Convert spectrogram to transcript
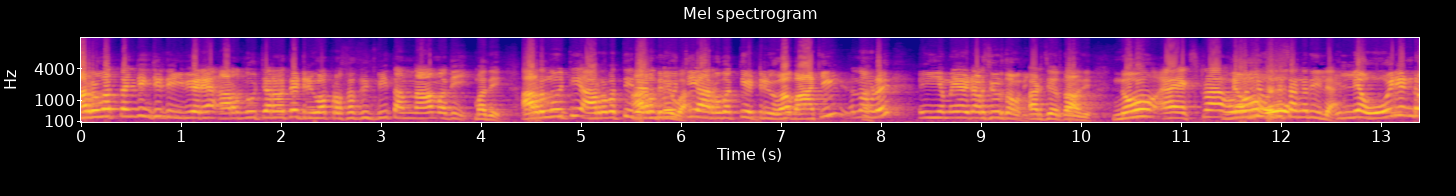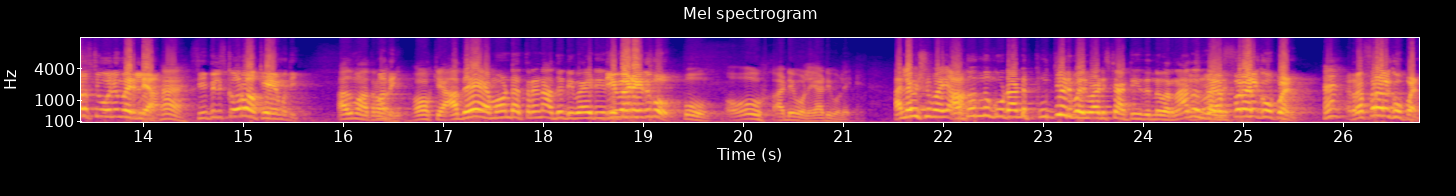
അറുപത്തഞ്ച് ഇഞ്ച് ടി വി വരെ അറുന്നൂറ്റി അറുപത്തെട്ട് രൂപ പ്രോസസിംഗ് ഫീ തന്നാ മതി. മതി. അറുന്നൂറ്റി അറുപത്തി അറുന്നൂറ്റി അറുപത്തി എട്ട് രൂപ. ബാക്കി നമ്മൾ ഇ എം ഐ ആയിട്ട് അടച്ചു തീർത്താൽ മതി. അടച്ചു തീർത്താൽ മതി. നോ എക്സ്ട്രാ സംഗതി ഇല്ല ഇല്ല ഒരു ഇൻട്രസ്റ്റ് പോലും വരില്ല. സിബിൽ സ്കോർ ഓക്കെ മതി. അത് മാത്രം മതി. ഓക്കെ അതേ എമൗണ്ട് എത്രയാണ്? അത് ഡിവൈഡ് ചെയ്ത് ഡിവൈഡ് ചെയ്ത് പോവും. ഓ അടിപൊളി അടിപൊളി. അല്ല വിഷു ഭായി അതൊന്നും കൂടാണ്ട് പുതിയൊരു പരിപാടി സ്റ്റാർട്ട് ചെയ്തിട്ടുണ്ട് പറഞ്ഞു. അതെന്താ റെഫറൽ കൂപ്പൺ റെഫറൽ കൂപ്പൺ.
